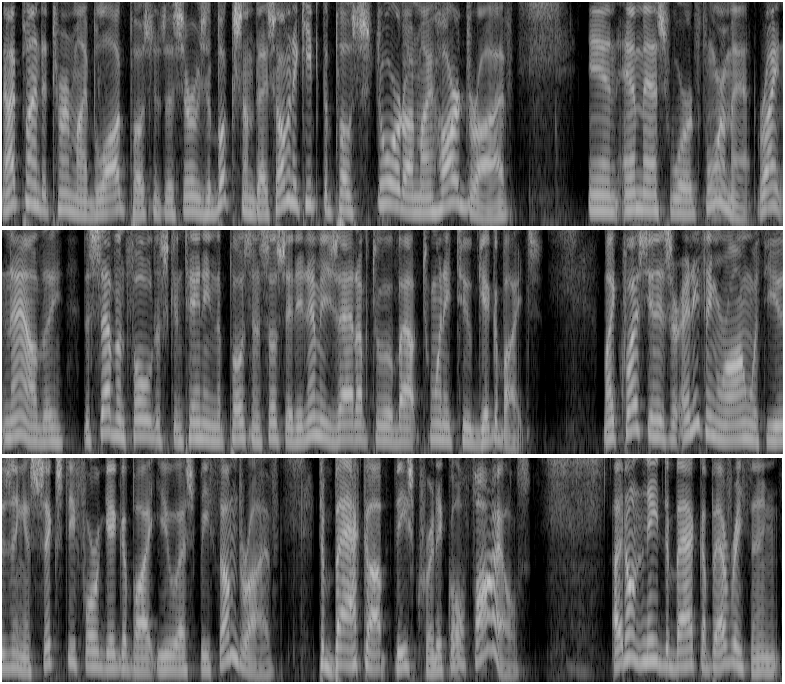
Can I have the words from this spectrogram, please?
Now, I plan to turn my blog posts into a series of books someday, so I'm going to keep the posts stored on my hard drive in MS Word format. Right now, the, the seven folders containing the posts and associated images add up to about 22 gigabytes. My question is there anything wrong with using a 64 gigabyte USB thumb drive to back up these critical files? I don't need to back up everything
